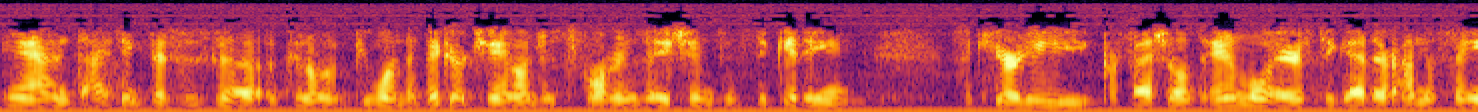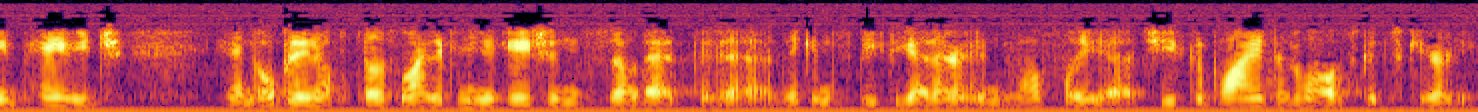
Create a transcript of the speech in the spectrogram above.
And I think this is uh, going to be one of the bigger challenges for organizations is to getting security professionals and lawyers together on the same page and opening up those line of communications so that uh, they can speak together and hopefully uh, achieve compliance as well as good security.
